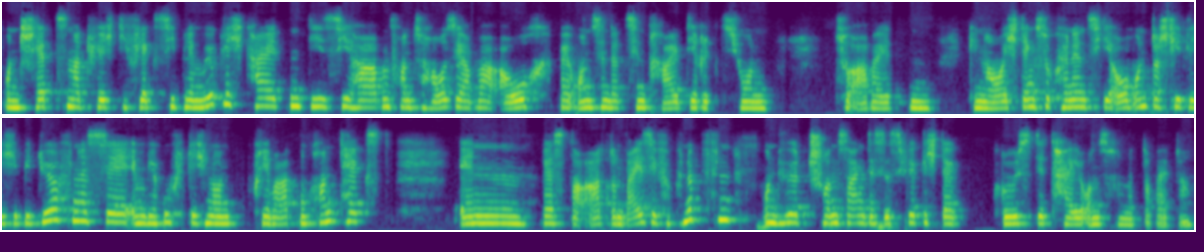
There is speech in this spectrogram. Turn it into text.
und schätzen natürlich die flexiblen Möglichkeiten, die sie haben von zu Hause, aber auch bei uns in der Zentraldirektion zu arbeiten. Genau, ich denke, so können Sie auch unterschiedliche Bedürfnisse im beruflichen und privaten Kontext in bester Art und Weise verknüpfen und würde schon sagen, das ist wirklich der größte Teil unserer Mitarbeiter.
